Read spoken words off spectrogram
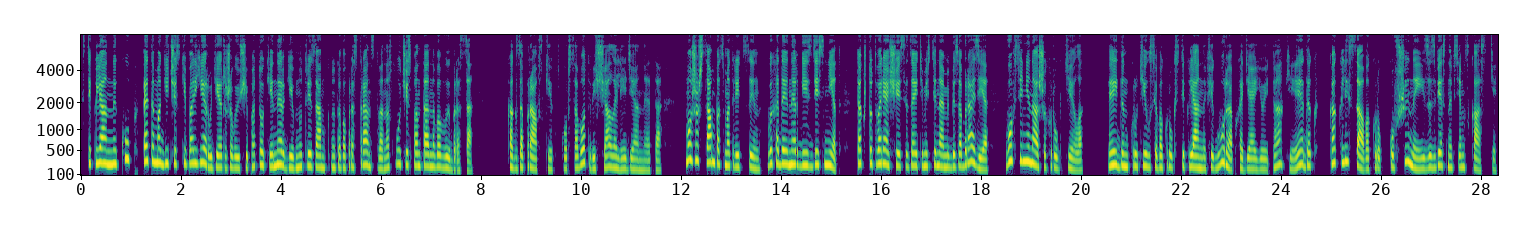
Стеклянный куб — это магический барьер, удерживающий потоки энергии внутри замкнутого пространства на случай спонтанного выброса — как заправский экскурсовод вещала леди Анетта. «Можешь сам посмотреть, сын, выхода энергии здесь нет, так что творящееся за этими стенами безобразие вовсе не наших рук дело». Эйден крутился вокруг стеклянной фигуры, обходя ее и так, и эдак, как лиса вокруг кувшина из известной всем сказки,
